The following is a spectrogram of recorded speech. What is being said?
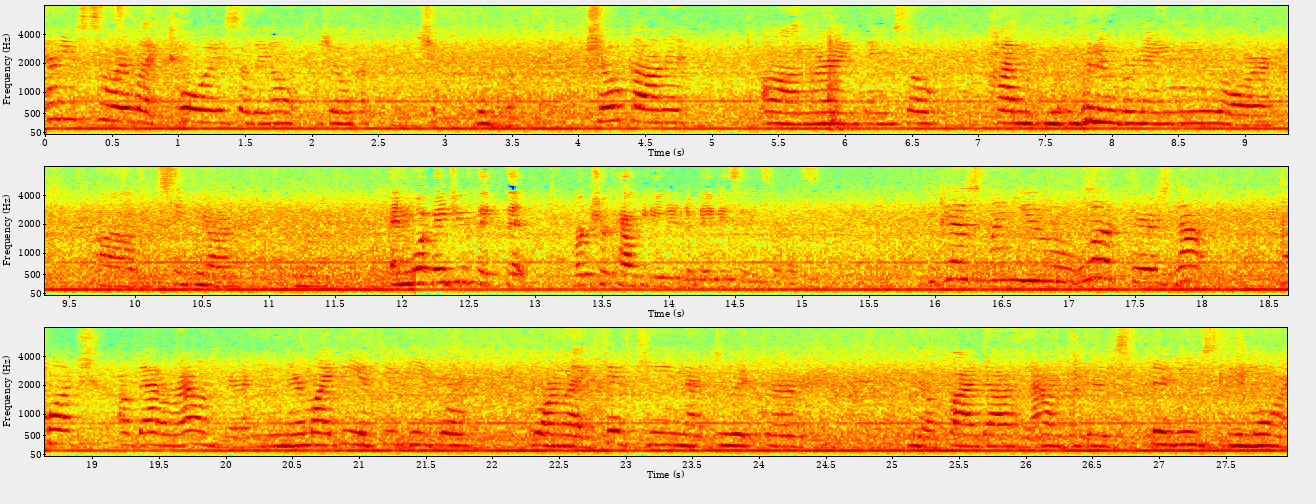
any sort of, like, toy so they don't choke, ch- choke on it, um, or anything. So, Heimlich maneuver maybe, or, um, CPR. And what made you think that Berkshire County needed a babysitting service? Because when you look, there's not much of that around here. I mean, there might be a few people who are like 15 that do it for, you know, five dollars an hour, but there's there needs to be more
